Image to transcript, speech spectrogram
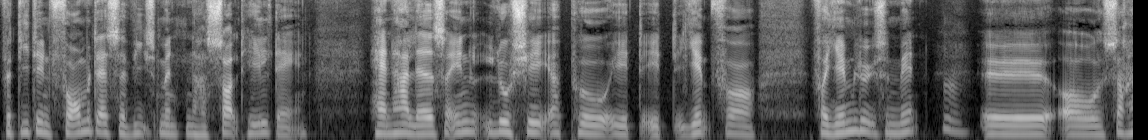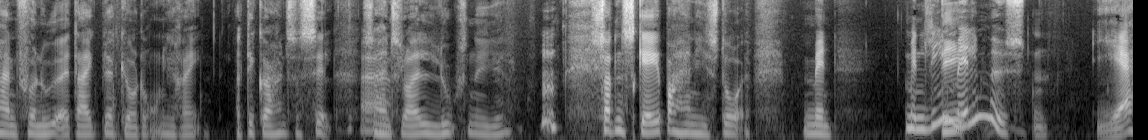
fordi det er en formiddagsavis, men den har solgt hele dagen. Han har lavet sig indlogere på et, et hjem for, for hjemløse mænd, mm. øh, og så har han fundet ud af, at der ikke bliver gjort ordentligt rent. Og det gør han sig selv, ja. så han slår alle lusene ihjel. Sådan skaber han historie. Men, Men lige det, Mellemøsten, Ja,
